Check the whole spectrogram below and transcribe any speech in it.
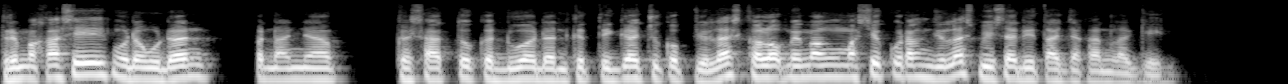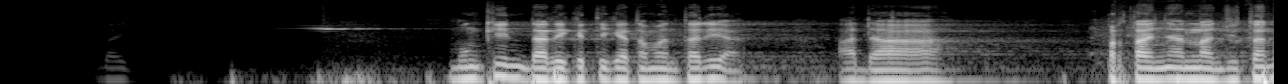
Terima kasih. Mudah-mudahan penanya ke satu, kedua, dan ketiga cukup jelas. Kalau memang masih kurang jelas bisa ditanyakan lagi. Mungkin dari ketiga teman tadi ada pertanyaan lanjutan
